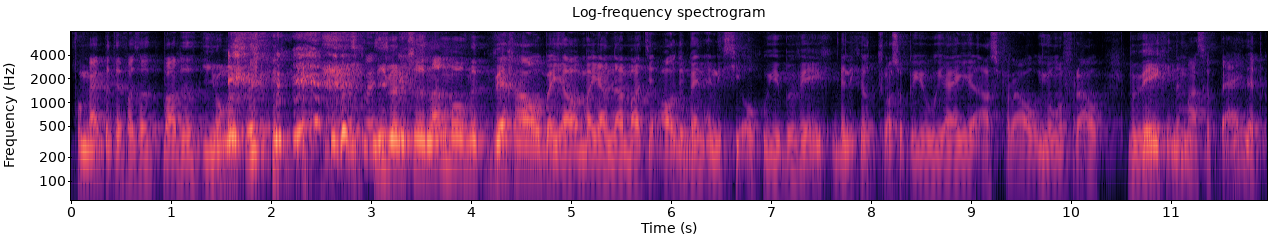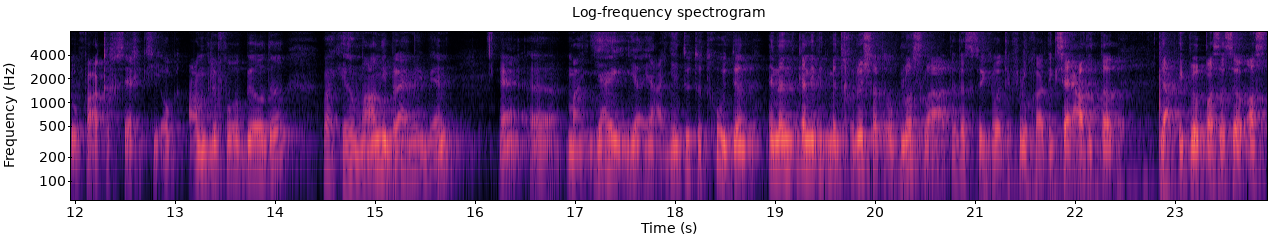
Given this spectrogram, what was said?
voor mij betreft was dat, waren dat die jongens. die wil ik zo lang mogelijk weghouden bij jou. Maar ja, naarmate je ouder bent en ik zie ook hoe je beweegt, ben ik heel trots op je, hoe jij je als vrouw, jonge vrouw, beweegt in de maatschappij. Dat heb ik ook vaker gezegd. Ik zie ook andere voorbeelden waar ik helemaal niet blij mee ben. Hè? Uh, maar jij, ja, ja, jij doet het goed. Dan, en dan kan ik het met gerustheid ook loslaten, dat stukje wat ik vroeg had. Ik zei altijd dat, ja, ik wil pas dat ze als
